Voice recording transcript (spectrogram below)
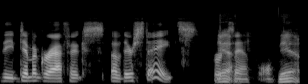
the demographics of their states, for yeah. example. Yeah.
